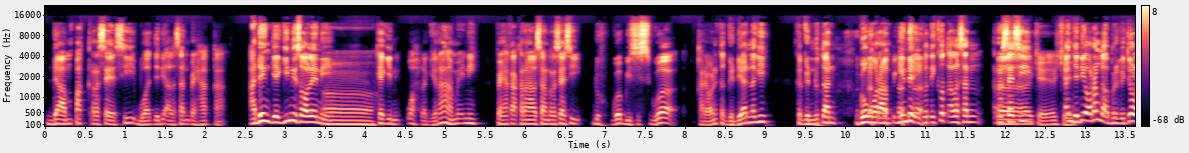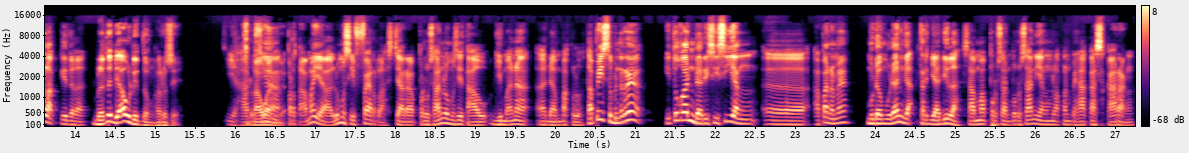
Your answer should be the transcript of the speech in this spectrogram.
dampak resesi buat jadi alasan PHK. Ada yang kayak gini soalnya nih. Oh. Kayak gini, wah lagi rame nih PHK karena alasan resesi. Duh, gue bisnis gue karyawannya kegedean lagi, kegendutan. Gue mau rampingin deh ikut-ikut alasan resesi. Eh, Oke, oke. Kan jadi orang nggak bergejolak gitu lah. Berarti diaudit dong harusnya. Ya harusnya pertama ya lu mesti fair lah secara perusahaan lu mesti tahu gimana eh, dampak lu. Tapi sebenarnya itu kan dari sisi yang eh, apa namanya? Mudah-mudahan nggak terjadi lah sama perusahaan-perusahaan yang melakukan PHK sekarang.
